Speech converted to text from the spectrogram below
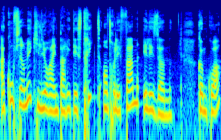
a confirmé qu'il y aura une parité stricte entre les femmes et les hommes. Comme quoi,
